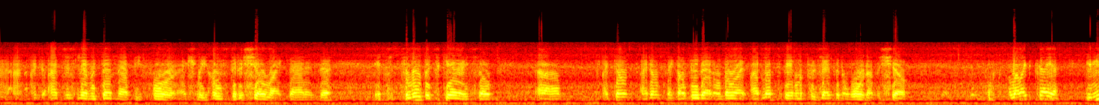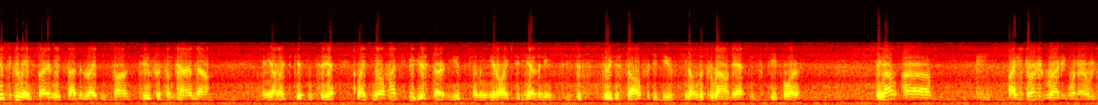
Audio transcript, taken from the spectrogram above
I, I, I've just never done that before. Actually, hosted a show like that, and uh, it's, it's a little bit scary. So uh, I don't. I don't think I'll do that. Although I, I'd love to be able to present an award on the show. Well, I'd like to tell you, your music really inspired me because I've been writing songs too for some time now. Yeah, I'd like to get them to you. I'd like to know how'd you get your start in music? I mean, you know, like, did you have any, did you just do it yourself or did you, you know, look around asking for people or things? Well, uh, I started writing when I was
